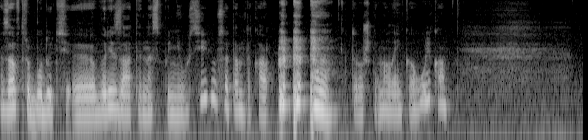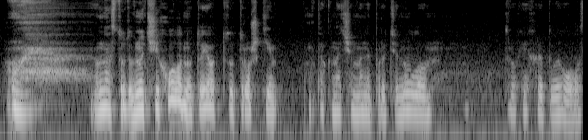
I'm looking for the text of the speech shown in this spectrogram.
Завтра будуть е, вирізати на спині у Сіріуса, там така трошки маленька гулька. Ой. У нас тут вночі холодно, то я тут трошки, так наче мене протягнуло, трохи хриплий голос.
